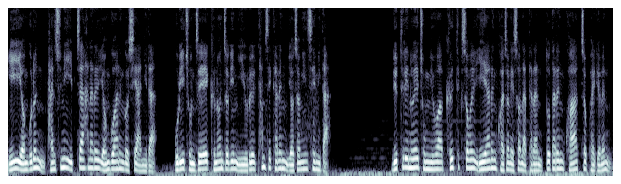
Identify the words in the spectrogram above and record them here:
이 연구는 단순히 입자 하나를 연구하는 것이 아니라 우리 존재의 근원적인 이유를 탐색하는 여정인 셈이다. 뉴트리노의 종류와 그 특성을 이해하는 과정에서 나타난 또 다른 과학적 발견은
